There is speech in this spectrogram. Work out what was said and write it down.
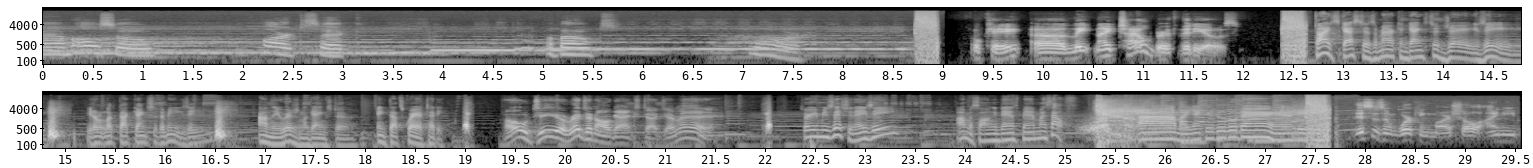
am also heart sick about war. Okay, uh, late night childbirth videos. Tonight's guest is American gangster Jay Z. You don't look that gangster to me, Z. I'm the original gangster. Ain't that square, Teddy? OG original gangster, Jimmy. So you're a musician, eh, Z? I'm a song and dance man myself. I'm a Yankee Doodle Dandy. This isn't working, Marshall. I need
